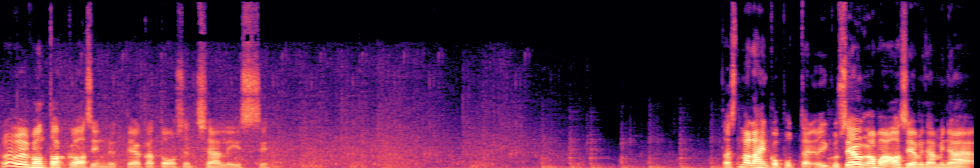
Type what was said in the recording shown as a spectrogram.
Mä menen vaan takaisin nyt ja katon sen chalissi. Tai sit mä lähden koputtelemaan. Niin seuraava asia, mitä minä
